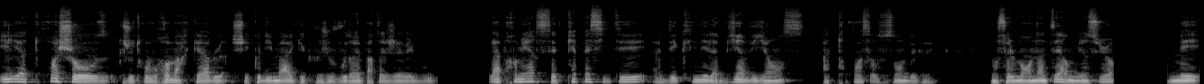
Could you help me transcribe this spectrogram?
Il y a trois choses que je trouve remarquables chez Codimac et que je voudrais partager avec vous. La première, c'est cette capacité à décliner la bienveillance à 360 degrés. Non seulement en interne, bien sûr, mais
